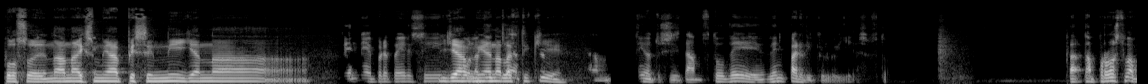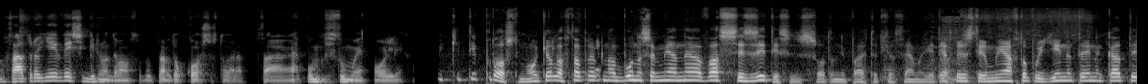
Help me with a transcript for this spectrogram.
προσωρινά να έχεις μια πισινή για να Δεν έπρεπε πέρσι. για όλα. μια Τι- εναλλακτική. Τι να το συζητάμε αυτό, δεν, δεν υπάρχει δικαιολογία σε αυτό. Τα, τα πρόστιμα που θα έτρωγε δεν συγκρίνονται με αυτό το πράγμα, το κόστος τώρα που θα απομυθούμε όλοι. Και τι πρόστιμο, και όλα αυτά πρέπει να μπουν σε μια νέα βάση συζήτησης όταν υπάρχει τέτοιο θέμα. Γιατί αυτή τη στιγμή αυτό που γίνεται είναι κάτι.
